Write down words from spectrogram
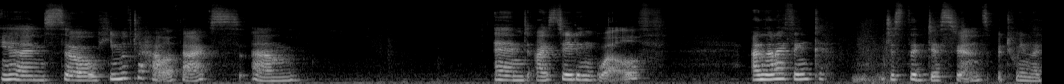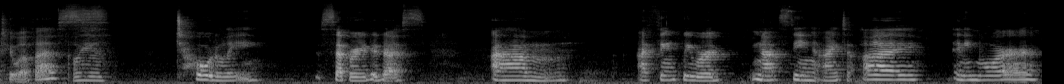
and so he moved to Halifax. Um, and I stayed in Guelph, and then I think just the distance between the two of us Oh yeah. totally separated us. Um, I think we were not seeing eye to eye anymore.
